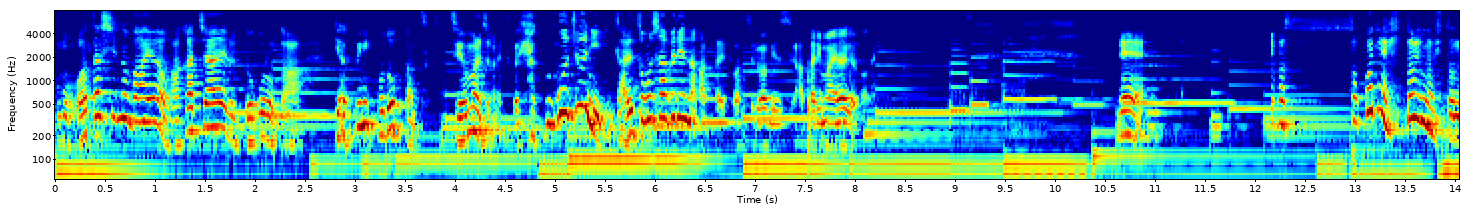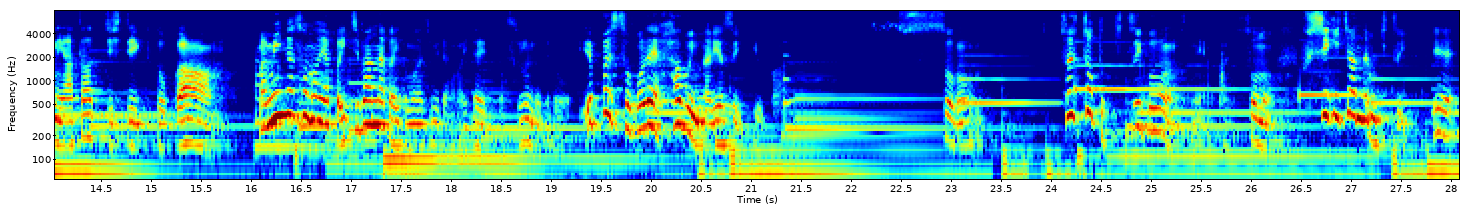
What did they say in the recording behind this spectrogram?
もう私の場合は分かち合えるどころか逆に孤独感強まるじゃないですか。150人って誰とも喋れなかったりとかするわけですよ。当たり前だけどね。で、やっぱそこには一人の人にアタッチしていくとか、まあ、みんなそのやっぱ一番仲いい友達みたいなのがいたりとかするんだけどやっぱりそこでハブになりやすいっていうかそのそれちょっときついことなんですねやっぱり。その不思議ちゃんでもきつい。で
